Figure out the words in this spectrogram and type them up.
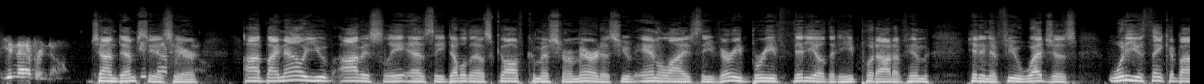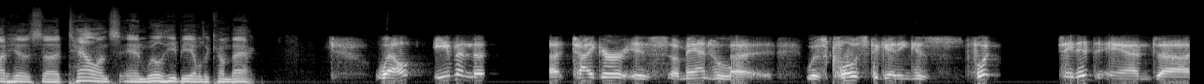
you never know. John Dempsey is here. Know. Uh, by now, you've obviously, as the WLS Golf Commissioner Emeritus, you've analyzed the very brief video that he put out of him hitting a few wedges. What do you think about his uh, talents, and will he be able to come back? Well, even the uh, Tiger is a man who uh, was close to getting his foot amputated and uh,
